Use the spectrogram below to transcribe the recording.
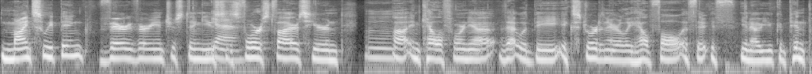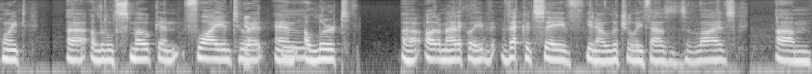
minesweeping very very interesting uses. Yeah. Forest fires here in uh, in California that would be extraordinarily helpful if there, if you know you could pinpoint uh, a little smoke and fly into Yeah. it and alert uh, automatically. That could save you know literally thousands of lives. Um,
